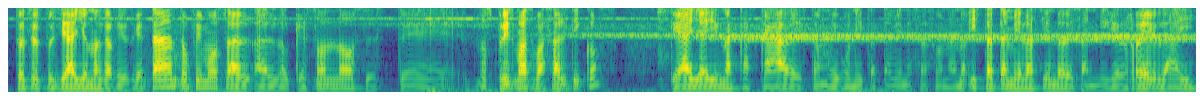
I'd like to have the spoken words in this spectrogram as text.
Entonces, pues ya yo no le arriesgué tanto. Fuimos al- a, lo que son los, este, los prismas basálticos. que hay ahí una cascada y está muy bonita también esa zona, ¿no? Y está también la hacienda de San Miguel Regla ahí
